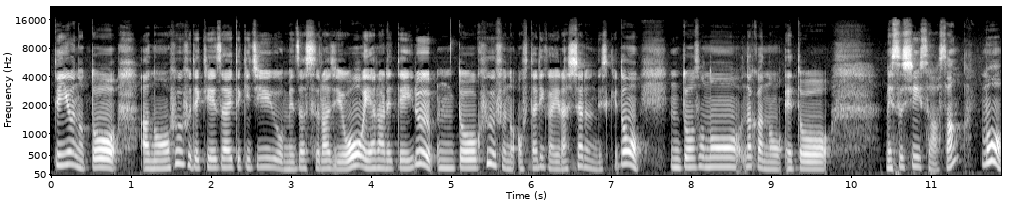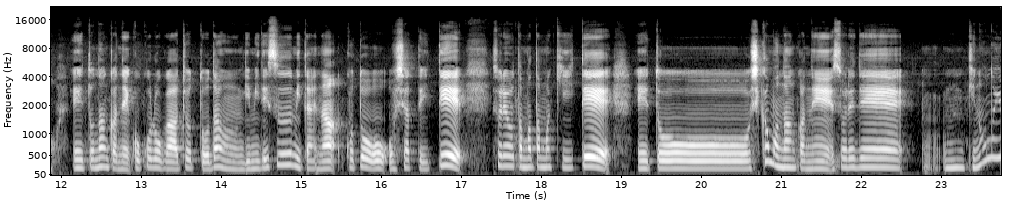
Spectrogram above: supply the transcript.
っていうのとあの夫婦で経済的自由を目指すラジオをやられている、うんと、夫婦のお二人がいらっしゃるんですけど、うんと、その中のえっとメスシーサーさんも、えー、となんかね心がちょっとダウン気味ですみたいなことをおっしゃっていてそれをたまたま聞いて、えーと、しかもなんかねそれで、うん、昨日の夜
